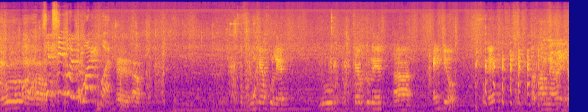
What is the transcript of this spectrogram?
โอ้เอาเอา Sixty was the white one. เออเอา you calculate you calculate อ่า angel โอเคเขาทำไงไว้โจ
